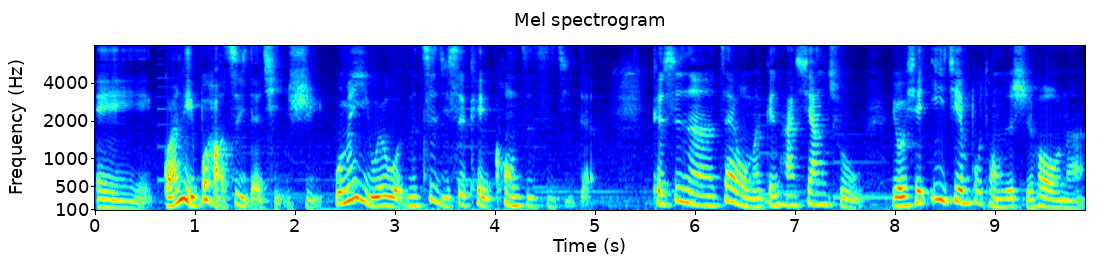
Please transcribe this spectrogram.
诶，管理不好自己的情绪。我们以为我们自己是可以控制自己的，可是呢，在我们跟他相处有一些意见不同的时候呢，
